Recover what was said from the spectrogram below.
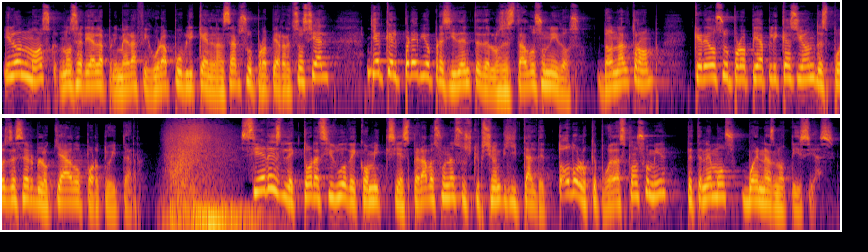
Elon Musk no sería la primera figura pública en lanzar su propia red social, ya que el previo presidente de los Estados Unidos, Donald Trump, creó su propia aplicación después de ser bloqueado por Twitter. Si eres lector asiduo de cómics y esperabas una suscripción digital de todo lo que puedas consumir, te tenemos buenas noticias.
